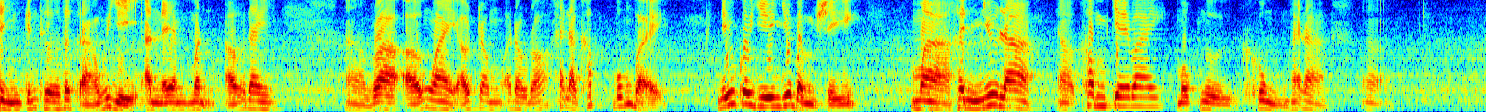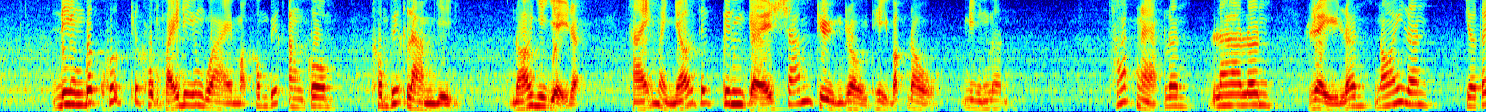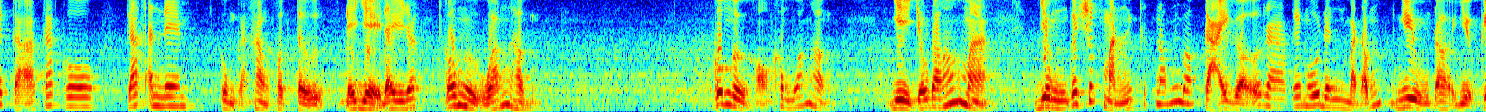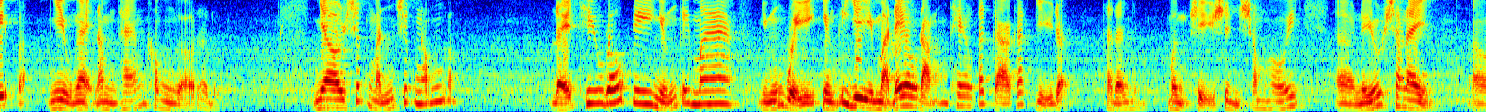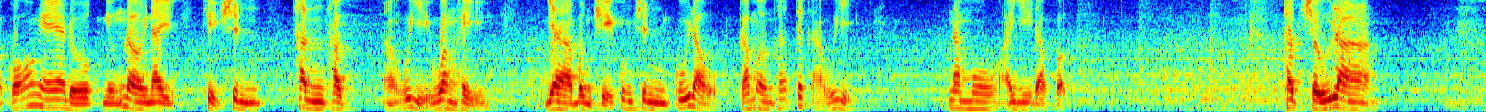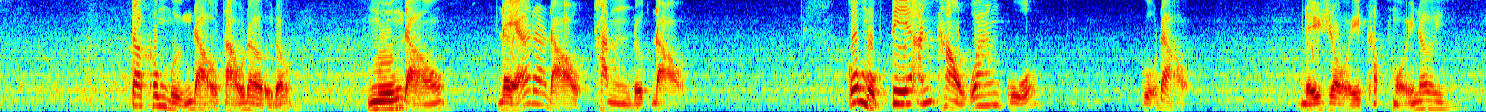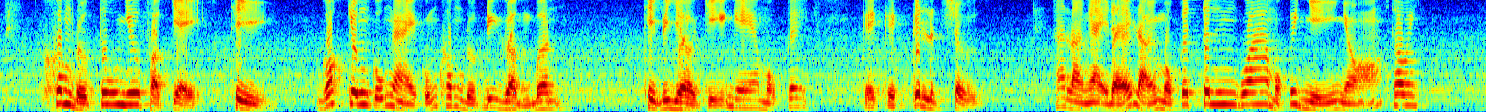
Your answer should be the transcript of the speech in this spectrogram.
xin kính thưa tất cả quý vị anh em mình ở đây à, và ở ngoài ở trong ở đâu đó hay là khắp bốn bể. Nếu có duyên với bần sĩ mà hình như là à, không chê bai một người khùng hay là à, điên bất khuất chứ không phải điên hoài mà không biết ăn cơm không biết làm gì nói như vậy đó. Hãy mà nhớ tới kinh kệ sám truyền rồi thì bắt đầu điên lên thoát nạt lên la lên rầy lên nói lên cho tất cả các cô các anh em cùng các hàng phật tử để về đây đó có người oán hận. Có người họ không oán hận. Vì chỗ đó mà dùng cái sức mạnh rất nóng đó cạy gỡ ra cái mối đinh mà đóng nhiều đời nhiều kiếp đó, nhiều ngày năm tháng không gỡ ra được. Nhờ sức mạnh sức nóng đó để thiêu đốt đi những cái ma những quỷ những cái gì mà đeo đẳng theo tất cả các vị đó. Ta đã bần sĩ xin sám hối. À, nếu sau này à, có nghe được những lời này thì xin thành thật à, quý vị quan hệ và bần sĩ cũng xin cúi đầu. Cảm ơn hết tất cả quý vị. Nam mô a di đà phật. Thật sự là ta không mượn đạo tạo đời đâu. Mượn đạo đẻ ra đạo thành được đạo. Có một tia ánh hào quang của của đạo để rồi khắp mọi nơi không được tu như phật vậy, thì gót chân của ngài cũng không được đi gần bên. Thì bây giờ chỉ nghe một cái cái cái cái lịch sử hay là ngài để lại một cái tinh qua một cái nhị nhỏ thôi.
